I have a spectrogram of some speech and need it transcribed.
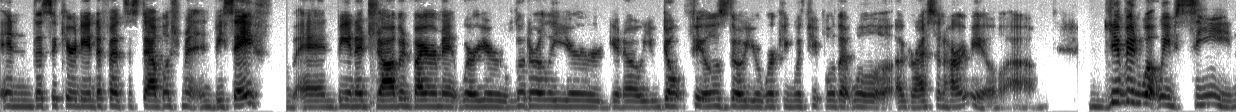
in the security and defense establishment and be safe and be in a job environment where you're literally you're you know you don't feel as though you're working with people that will aggress and harm you. Um, given what we've seen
